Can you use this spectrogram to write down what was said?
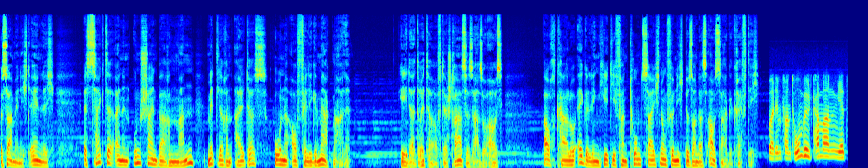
Es sah mir nicht ähnlich. Es zeigte einen unscheinbaren Mann mittleren Alters ohne auffällige Merkmale. Jeder Dritte auf der Straße sah so aus. Auch Carlo Eggeling hielt die Phantomzeichnung für nicht besonders aussagekräftig. Bei dem Phantombild kann man jetzt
